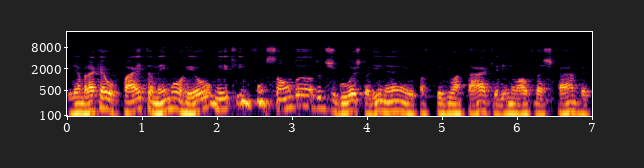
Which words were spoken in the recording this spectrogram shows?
E lembrar que o pai também morreu meio que em função do, do desgosto ali, né? Teve um ataque ali no alto da escada.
